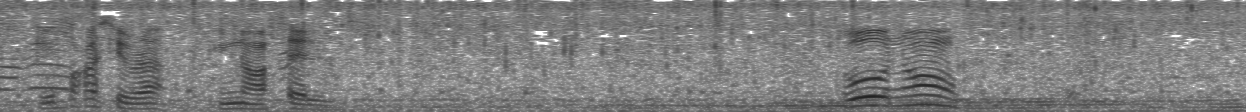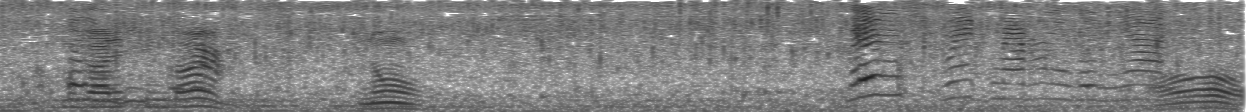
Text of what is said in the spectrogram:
Sorry. Iba kasi ra, yung nozzle. Oh, no. Magalit yung guard. No. Meron straight, meron ganyan. Oo.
